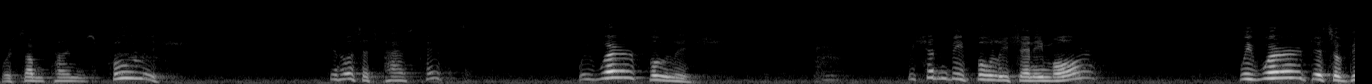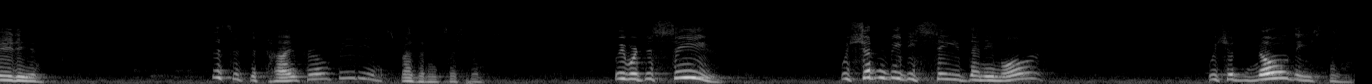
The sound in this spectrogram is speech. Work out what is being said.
were sometimes foolish. You notice it's past tense. We were foolish. We shouldn't be foolish anymore. We were disobedient. This is the time for obedience, brothers and sisters. We were deceived. We shouldn't be deceived anymore. We should know these things.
